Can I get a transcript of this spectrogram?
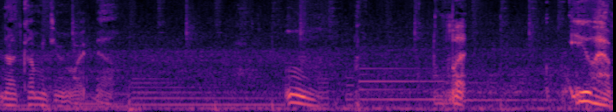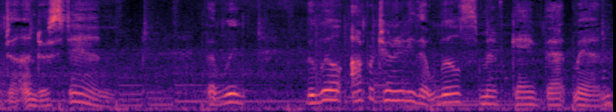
not coming to me right now. Mm. But you have to understand that we, the will opportunity that Will Smith gave that man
